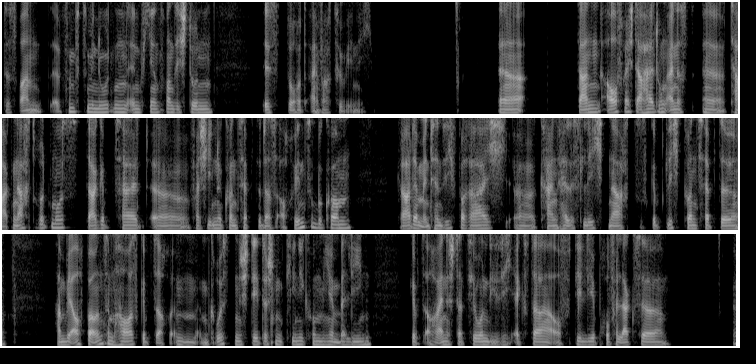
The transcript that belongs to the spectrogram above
das waren 15 äh, Minuten in 24 Stunden, ist dort einfach zu wenig. Äh, dann Aufrechterhaltung eines äh, Tag-Nacht-Rhythmus. Da gibt es halt äh, verschiedene Konzepte, das auch hinzubekommen. gerade im Intensivbereich äh, kein helles Licht nachts. Es gibt Lichtkonzepte, haben wir auch bei uns im Haus, gibt es auch im, im, größten städtischen Klinikum hier in Berlin, gibt es auch eine Station, die sich extra auf Delirprophylaxe äh,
